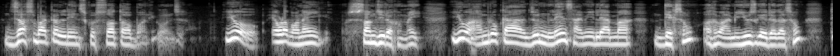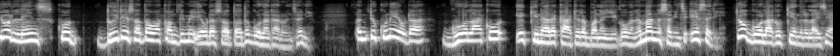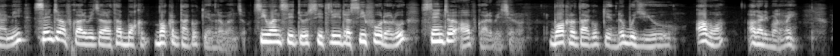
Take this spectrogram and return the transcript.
जसबाट लेन्सको सतह बनेको हुन्छ। यो एउटा भनाइ सम्झिराखौँ है। यो हाम्रो कहाँ जुन लेन्स हामी ल्याबमा देख्छौँ अथवा हामी युज गरिरहेका छौँ त्यो लेन्सको दुइटै सतह वा कम्तीमा एउटा सतह त गोलाकार हुन्छ नि। अनि त्यो कुनै एउटा गोलाको एक किनारा काटेर बनाइएको भनेर मान्न सकिन्छ। यसरी त्यो गोलाको केन्द्रलाई चाहिँ हामी सेन्टर अफ कर्वेचर अर्थात् वक वक्रताको केन्द्र भन्छौँ। C one C two C three र सी फोरहरू सेन्टर अफ कर्वेचर हुन्। वक्रताको केन्द्र बुझियो। अब अगाडि बढौँ है।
